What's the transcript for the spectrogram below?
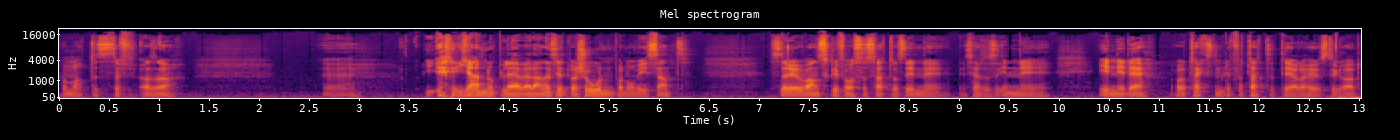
på en måte se, Altså eh, Gjenoppleve denne situasjonen på noe vis, sant? Så det er jo vanskelig for oss å sette oss inn i, sette oss inn i, inn i det. Og teksten blir fortettet i aller høyeste grad.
